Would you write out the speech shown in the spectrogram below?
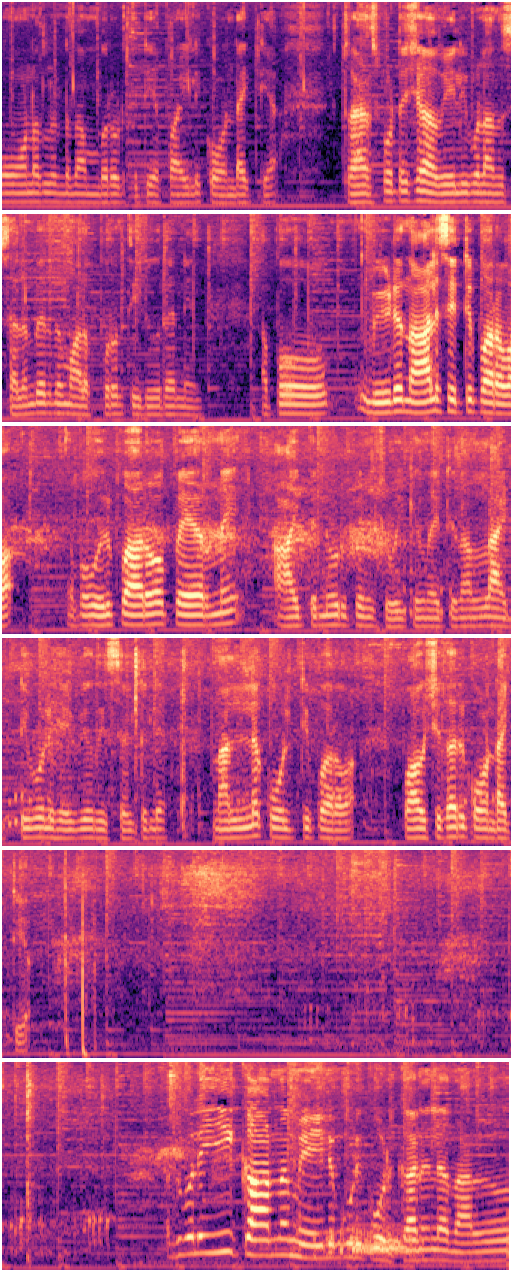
കോർണറിലുണ്ട് നമ്പർ കൊടുത്തിട്ട് അപ്പോൾ അതിൽ കോൺടാക്ട് ചെയ്യുക ട്രാൻസ്പോർട്ടേഷൻ അവൈലബിൾ ആണ്. സ്ഥലം വരുന്നത് മലപ്പുറം തിരൂർ തന്നെയാണ്. അപ്പോൾ വീട് നാല് സെറ്റ് പറവ. അപ്പോൾ ഒരു പറവ പേരിന് ആയിരത്തി അഞ്ഞൂറ് റുപ്യാണ് ചോദിക്കുന്നതായിട്ട് നല്ല അടിപൊളി ഹെവി റിസൾട്ടിൽ നല്ല ക്വാളിറ്റി പറവ. അപ്പോൾ ആവശ്യക്കാർ കോണ്ടാക്ട് ചെയ്യാം. അതുപോലെ ഈ കാണുന്ന മെയിലും കൂടി കൊടുക്കാനില്ല നല്ല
